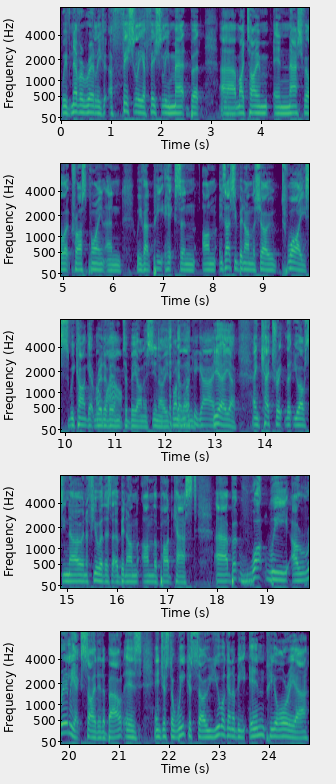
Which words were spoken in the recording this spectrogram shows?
we've never really officially officially met, but uh, my time in Nashville at Crosspoint, and we've had Pete Hickson on. He's actually been on the show twice. We can't get rid Oh, of him, to be honest. You know, he's one of them Lucky guy. Yeah, yeah. And Ketrick, that you obviously know, and a few others that have been on on the podcast. Uh, but what we are really excited about is in just a week or so, you are going to be in Peoria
